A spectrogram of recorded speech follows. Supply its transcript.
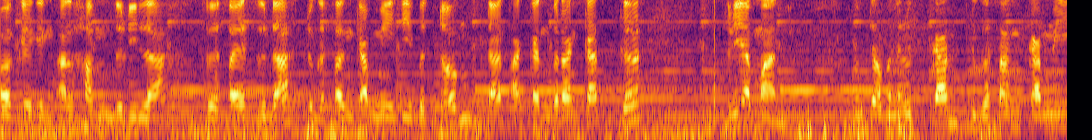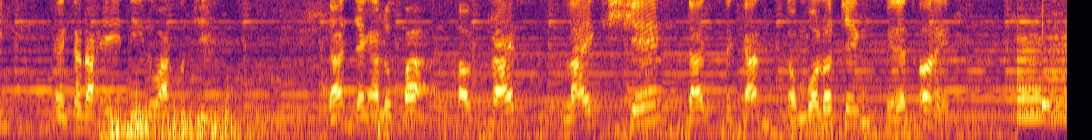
Okey geng, Alhamdulillah selesai sudah tugasan kami di Betong dan akan berangkat ke Sri Aman untuk meneruskan tugasan kami yang terakhir di luar Kuching. Dan jangan lupa subscribe, like, share dan tekan tombol loceng beret orange.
